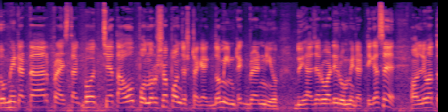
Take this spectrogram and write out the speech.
রুম হিটারটার প্রাইস থাকবে হচ্ছে তাও পনেরোশো পঞ্চাশ টাকা, একদম ইনটেক ব্র্যান্ড নিউ দুই হাজার ওয়ার্ডি রুম হিটার ঠিক আছে? অনলি মাত্র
